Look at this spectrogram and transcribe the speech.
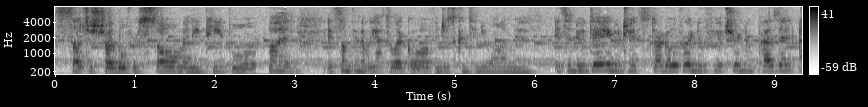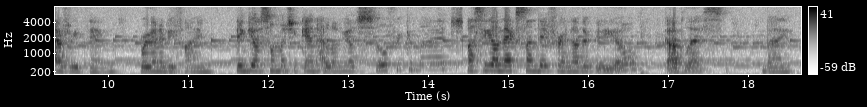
such a struggle for so many people, but it's something that we have to let go of and just continue on with. It's a new day, a new chance to start over, a new future, new present, everything. We're gonna be fine. Thank y'all so much again. I love y'all so freaking much. I'll see y'all next Sunday for another video. God bless. Bye.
